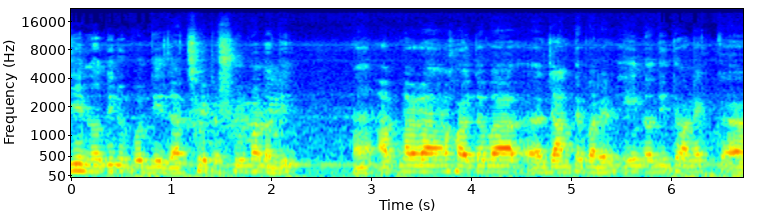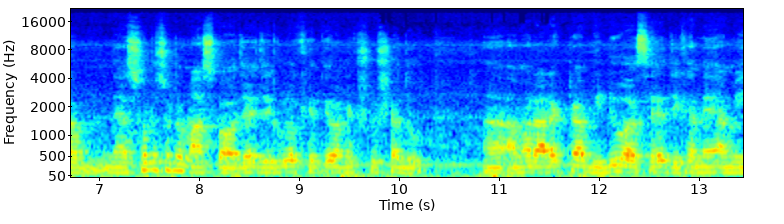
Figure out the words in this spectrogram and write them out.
যে নদীর উপর দিয়ে যাচ্ছে, এটা সুরমা নদী। আপনারা হয়তোবা জানতে পারেন, এই নদীতে অনেক ছোট ছোট মাছ পাওয়া যায়, যেগুলো খেতে অনেক সুস্বাদু। আমার আরেকটা ভিডিও আছে যেখানে আমি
